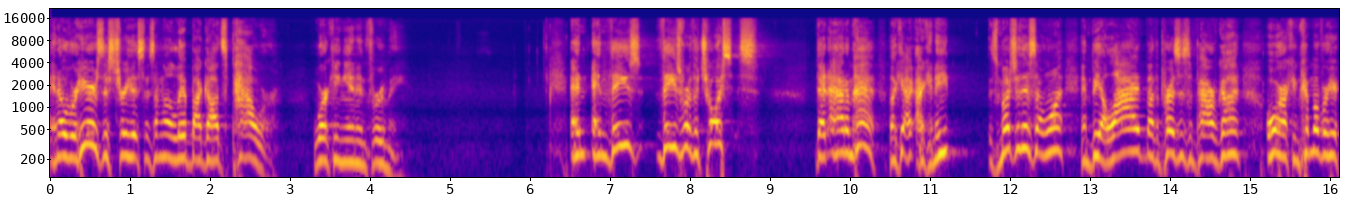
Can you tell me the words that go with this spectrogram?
And over here is this tree that says, I'm going to live by God's power working in and through me. And, and these, these were the choices that Adam had. Like, I, I can eat as much of this I want and be alive by the presence and power of God, or I can come over here.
